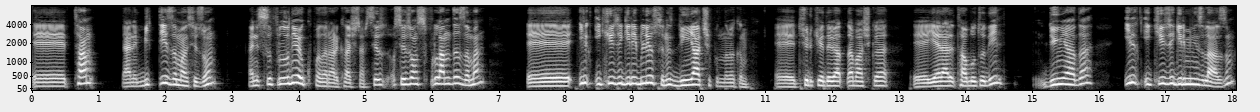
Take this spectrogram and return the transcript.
E, tam yani bittiği zaman sezon hani sıfırlanıyor kupalar arkadaşlar. Sez- sezon sıfırlandığı zaman e, ilk 200'e girebiliyorsanız dünya çapında bakın. E, Türkiye'de ve hatta başka e, yerel tablotu değil. Dünyada ilk 200'e girmeniz lazım.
